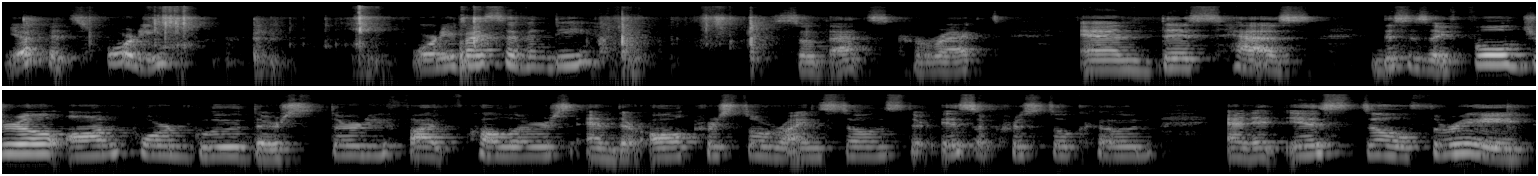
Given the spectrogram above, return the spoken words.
Yep, it's 40. 40 by 70. So that's correct. And this has this is a full drill on poured glue. There's 35 colors and they're all crystal rhinestones. There is a crystal code and it is still 3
